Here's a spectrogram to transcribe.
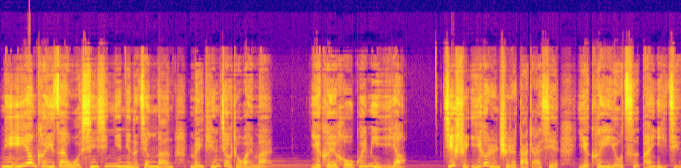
你一样可以在我心心念念的江南每天叫着外卖，也可以和我闺蜜一样，即使一个人吃着大闸蟹，也可以有此般意境。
